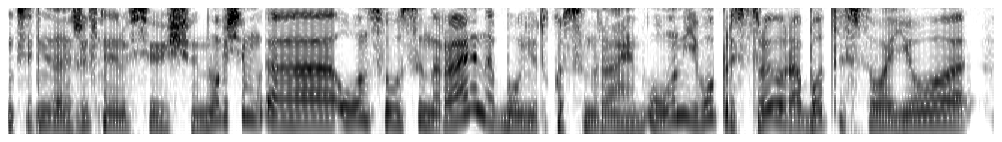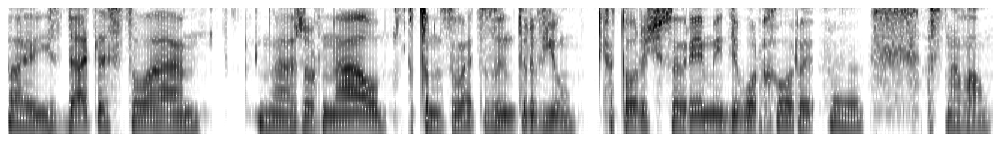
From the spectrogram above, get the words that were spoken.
Ну, кстати, не знаю, жив, наверное, все еще. Ну, в общем, а, он своего сына Райана, был у него такой сын Райан, он его пристроил работать в свое а, издательство на журнал, который называется «За интервью», который еще в свое время Эдди Уорхол основал.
